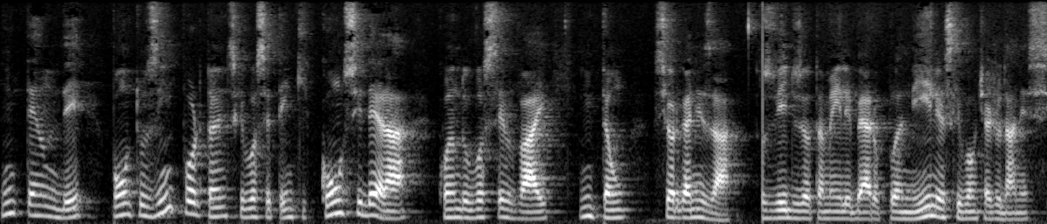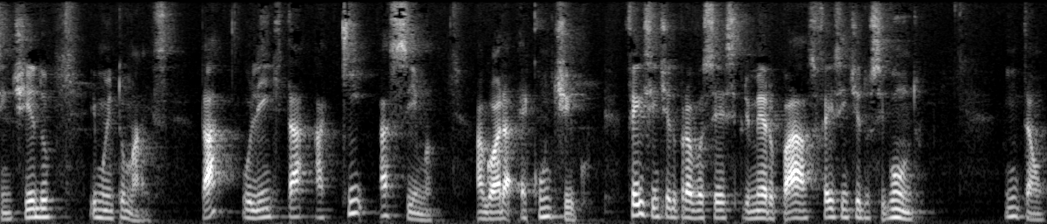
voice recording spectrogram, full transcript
entender pontos importantes que você tem que considerar quando você vai então se organizar. Nos vídeos eu também libero planilhas que vão te ajudar nesse sentido e muito mais, tá? O link está aqui acima. Agora é contigo. Fez sentido para você esse primeiro passo? Fez sentido o segundo? Então,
